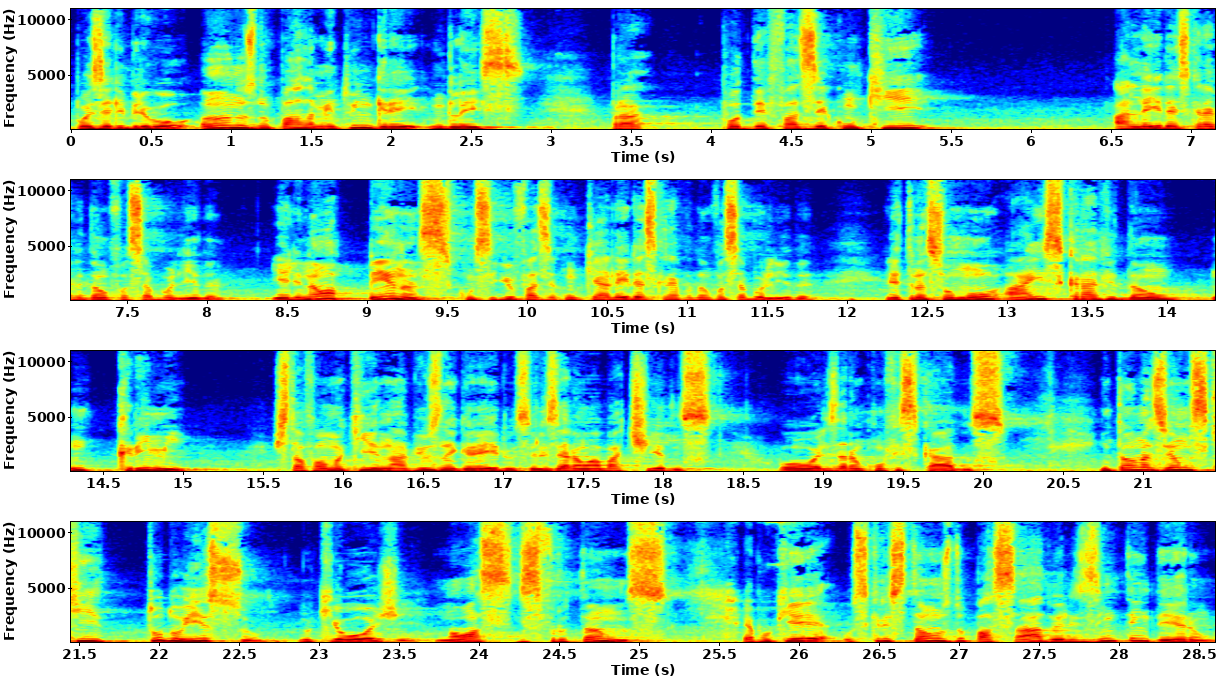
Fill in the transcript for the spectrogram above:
Pois ele brigou anos no parlamento inglês para poder fazer com que a lei da escravidão fosse abolida. E ele não apenas conseguiu fazer com que a lei da escravidão fosse abolida, ele transformou a escravidão em crime, de tal forma que navios negreiros eles eram abatidos ou eles eram confiscados. Então nós vemos que tudo isso, no que hoje nós desfrutamos, é porque os cristãos do passado eles entenderam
